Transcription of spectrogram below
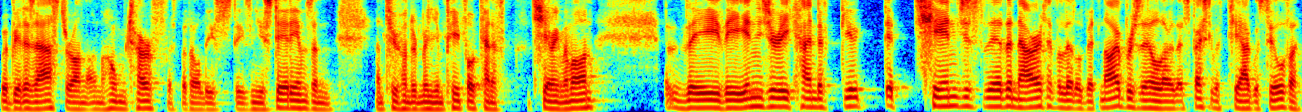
would be a disaster on, on home turf with, with all these these new stadiums and, and 200 million people kind of cheering them on. The the injury kind of it changes the, the narrative a little bit. Now Brazil, or especially with Thiago Silva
